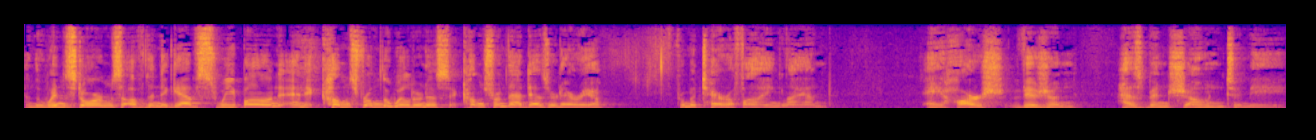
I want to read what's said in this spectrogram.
And the windstorms of the Negev sweep on, and it comes from the wilderness, it comes from that desert area, from a terrifying land. A harsh vision has been shown to me.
